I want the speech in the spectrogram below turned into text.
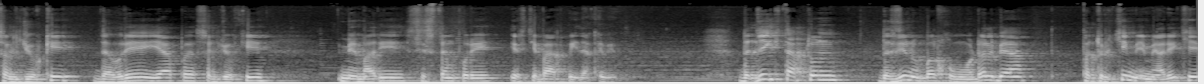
سلجوقي دورې یا په سلجوقي معماري سیستم پورې ارتباط پیدا کوي د دې کتابتون د ځینو برخو موډل بیا په ترکی معماري کې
